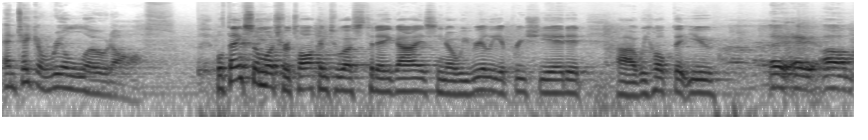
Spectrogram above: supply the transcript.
and take a real load off. Well, thanks so much for talking to us today, guys. You know, we really appreciate it. Uh, we hope that you Hey, hey, um,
